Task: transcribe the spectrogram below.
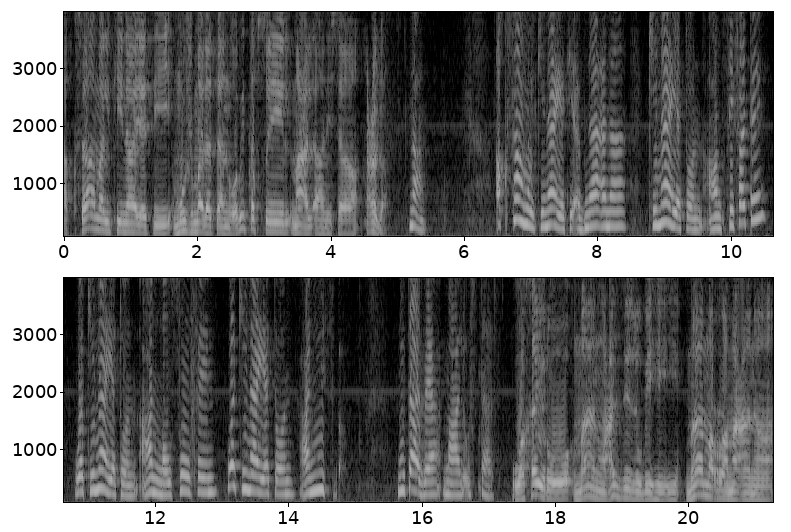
أقسام الكناية مجملة وبالتفصيل مع الآنسة علا. نعم. أقسام الكناية أبناءنا كناية عن صفة وكناية عن موصوف وكناية عن نسبة. نتابع مع الأستاذ. وخير ما نعزز به ما مر معنا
